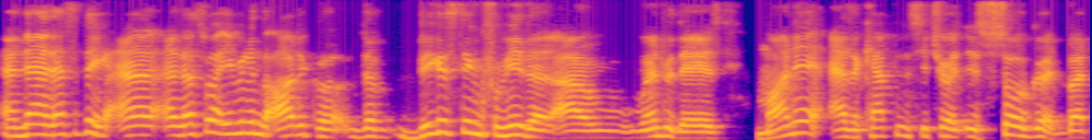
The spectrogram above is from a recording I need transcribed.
And then that's the thing, and, and, that's why even in the article, the biggest thing for me that I went with there is Mane as a captain situation is so good, but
